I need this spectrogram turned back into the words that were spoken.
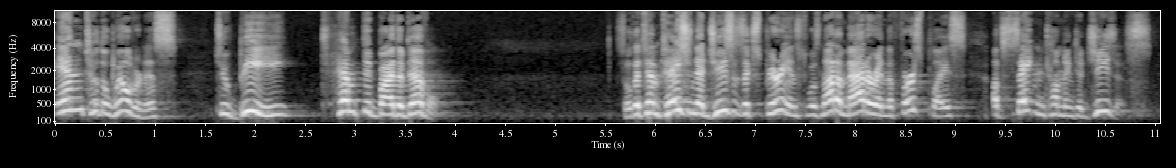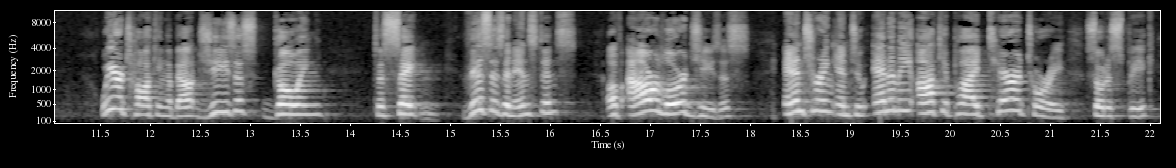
into the wilderness to be tempted by the devil. So the temptation that Jesus experienced was not a matter in the first place of Satan coming to Jesus. We are talking about Jesus going to Satan. This is an instance of our Lord Jesus entering into enemy occupied territory, so to speak,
